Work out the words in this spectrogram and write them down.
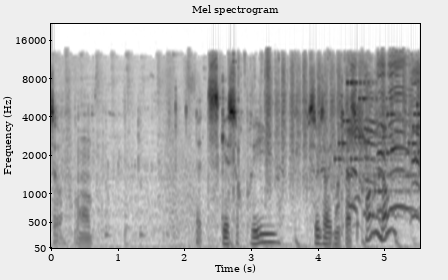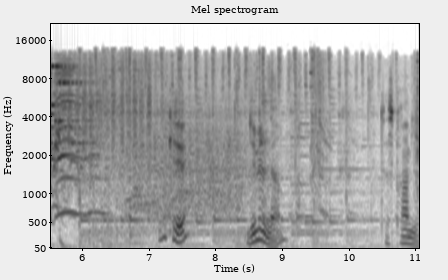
Ça, faut surprise. C'est sûr que ça va être. Oh non! Ok. 2000 lames. Ça se prend bien.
